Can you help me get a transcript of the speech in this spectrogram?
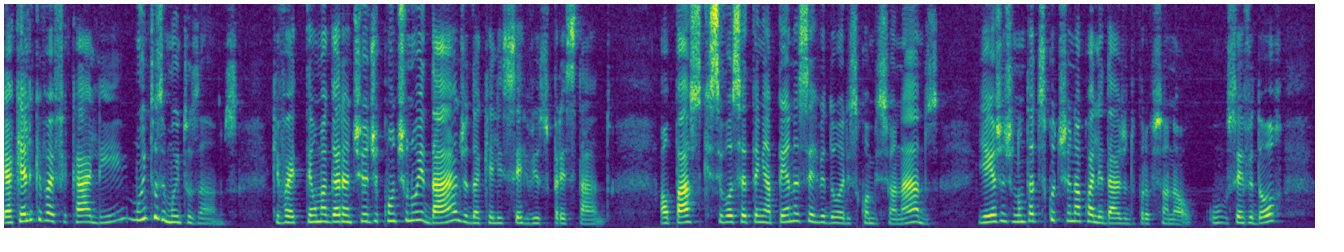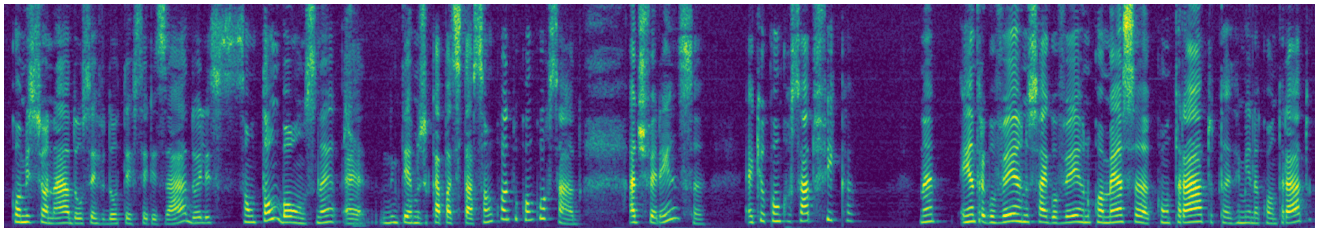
é aquele que vai ficar ali muitos e muitos anos, que vai ter uma garantia de continuidade daquele serviço prestado. Ao passo que, se você tem apenas servidores comissionados, e aí a gente não está discutindo a qualidade do profissional. O servidor comissionado ou servidor terceirizado, eles são tão bons, né, é, em termos de capacitação, quanto o concursado. A diferença é que o concursado fica. Né? Entra governo, sai governo, começa contrato, termina contrato,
